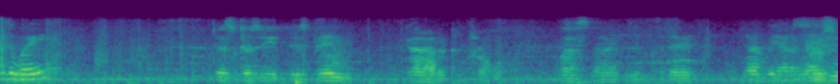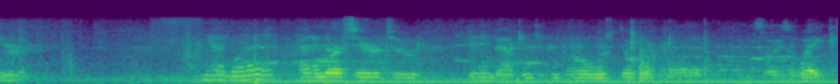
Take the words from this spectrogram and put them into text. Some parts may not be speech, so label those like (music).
He's awake? Just because he, his pain got out of control last night and today. Then we had a nurse here. You had what? Had a nurse here to get him back into control. We're still working on it. He's awake.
